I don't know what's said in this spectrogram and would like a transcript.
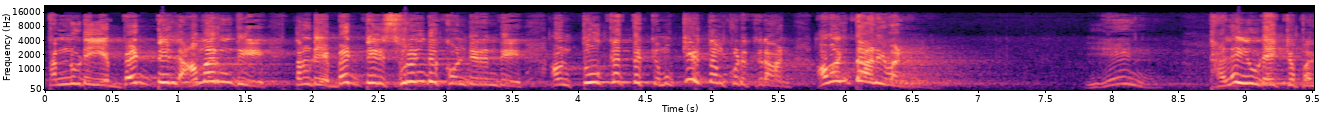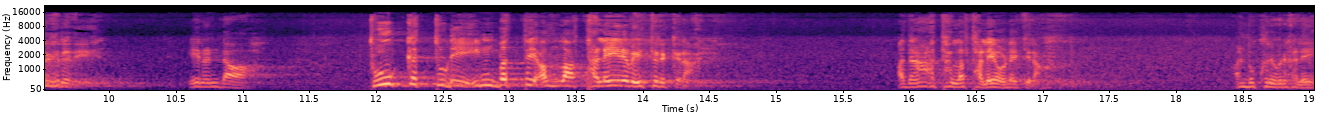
தன்னுடைய பெட்டில் அமர்ந்து தன்னுடைய பெட்டில் சுருண்டு கொண்டிருந்து அவன் தூக்கத்துக்கு முக்கியத்துவம் கொடுக்கிறான். அவன் தான் இவன். ஏன் தலையுடைக்கப்படுகிறது. ஏனண்டா தூக்கத்துடைய இன்பத்தை அல்லாஹ் தலையில வைத்திருக்கிறான். அதனால தல்லா தலையை உடைக்கிறான். அன்புக்குரியவர்களே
